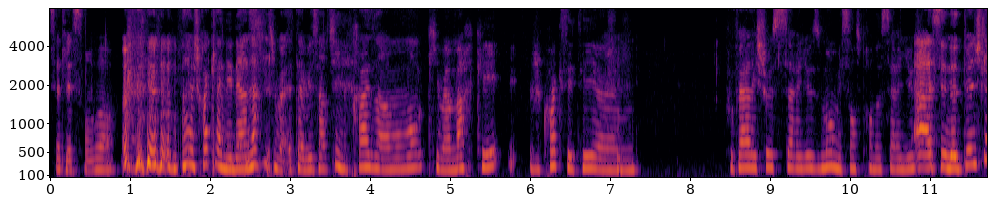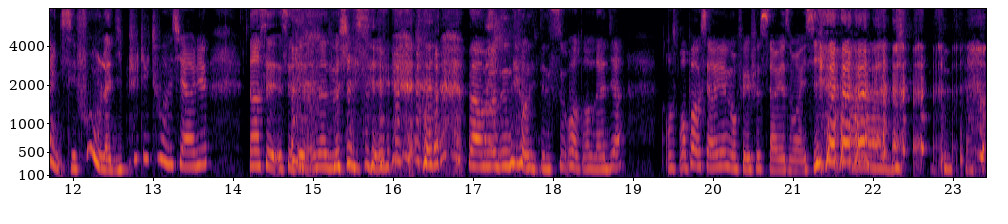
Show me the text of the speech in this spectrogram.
ça te laisse sans voix. ah, je crois que l'année dernière, tu avais sorti une phrase à un moment qui m'a marqué. Je crois que c'était. Euh, faut faire les choses sérieusement, mais sans se prendre au sérieux. Ah, c'est notre punchline. C'est fou, on l'a dit plus du tout au tiers-lieu. Non, c'était notre punchline. à un moment donné, on était souvent en train de la dire. On se prend pas au sérieux, mais on fait les choses sérieusement ici. ah, c'est ça.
